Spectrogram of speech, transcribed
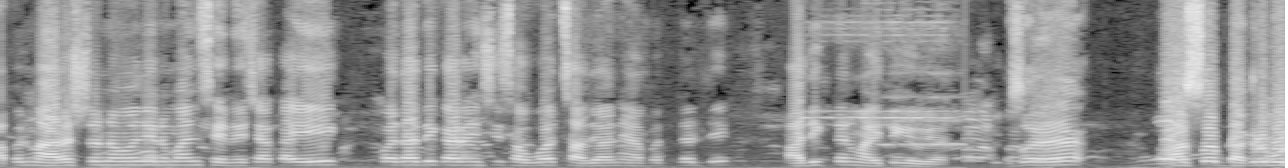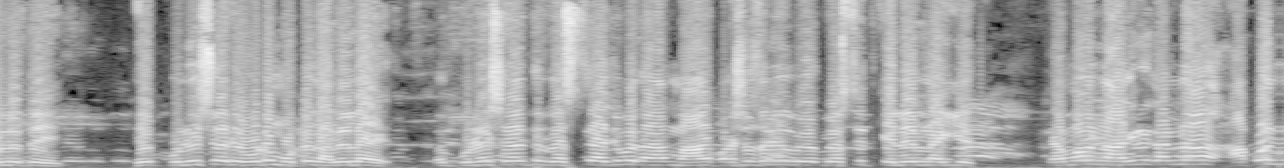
आपण महाराष्ट्र नवनिर्माण सेनेच्या काही पदाधिकाऱ्यांशी संवाद साधूया आणि याबद्दलची अधिक तर माहिती घेऊया असं आहे आज साहेब ठाकरे बोलले होते हे पुणे शहर एवढं मोठं झालेलं आहे पण पुणे शहरातील रस्ते अजिबात प्रशासनाने व्यवस्थित केलेले नाहीयेत. त्यामुळे नागरिकांना आपण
